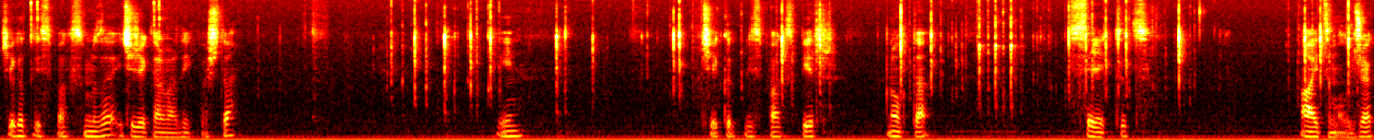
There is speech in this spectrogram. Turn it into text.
Checkout list box'ımıza içecekler vardı ilk başta. In. Checkout list box 1 nokta. Selected item olacak.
